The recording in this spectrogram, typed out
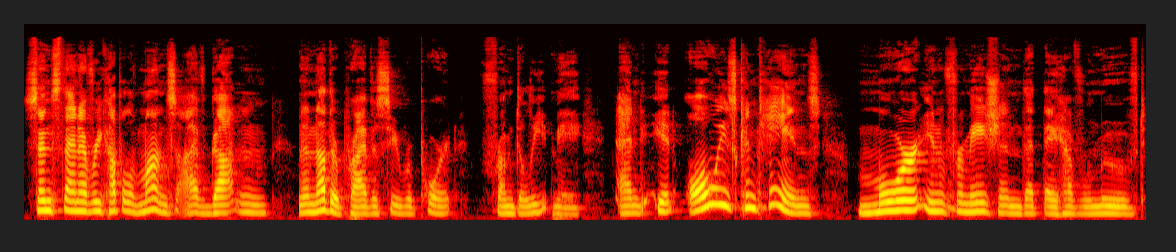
since then, every couple of months, I've gotten another privacy report from Delete Me, and it always contains more information that they have removed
